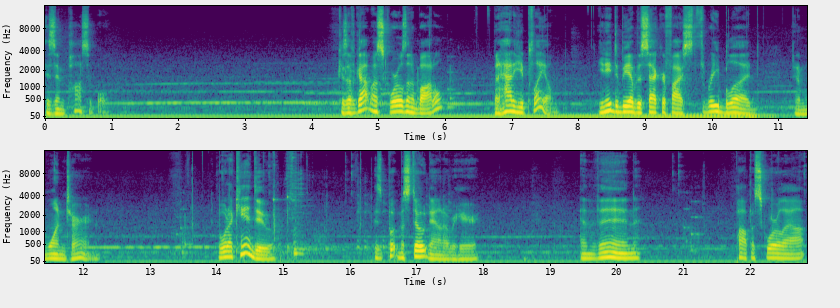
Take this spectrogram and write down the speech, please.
is impossible. Because I've got my squirrels in a bottle, but how do you play them? You need to be able to sacrifice three blood in one turn. But what I can do is put my stoat down over here. And then pop a squirrel out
